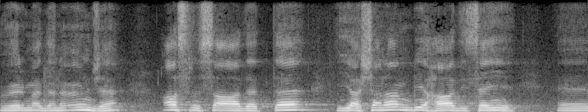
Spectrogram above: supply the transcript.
vermeden önce asr-ı saadette yaşanan bir hadiseyi e,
